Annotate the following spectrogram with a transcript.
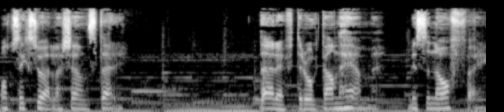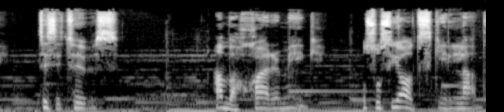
mot sexuella tjänster. Därefter åkte han hem med sina offer till sitt hus. Han var charmig och socialt skillad.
